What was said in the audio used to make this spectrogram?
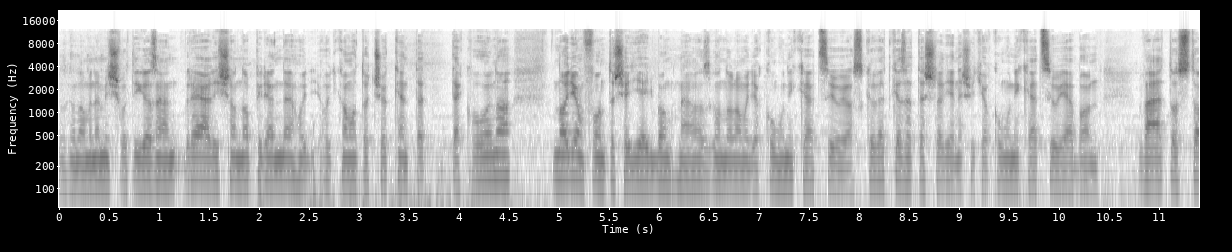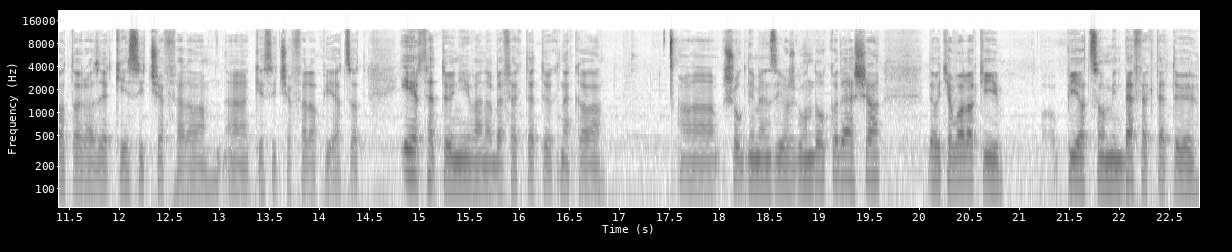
azt gondolom, hogy nem is volt igazán reálisan napirenden, hogy, hogy kamatot csökkentettek volna. Nagyon fontos egy jegybanknál azt gondolom, hogy a kommunikációja az következetes legyen, és hogyha a kommunikációjában változtat, arra azért készítse fel a, készítse fel a piacot. Érthető nyilván a befektetőknek a, a sokdimenziós gondolkodása, de hogyha valaki a piacon, mint befektető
